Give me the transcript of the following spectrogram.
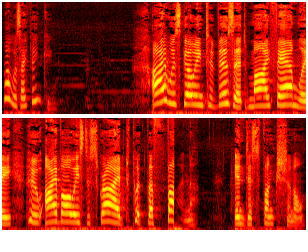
What was I thinking? I was going to visit my family, who I've always described put the fun in dysfunctional.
